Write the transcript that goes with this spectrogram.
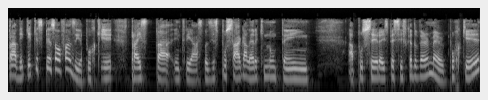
para ver o que, que esse pessoal fazia, porque para entre aspas expulsar a galera que não tem a pulseira específica do Very Merry, porque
